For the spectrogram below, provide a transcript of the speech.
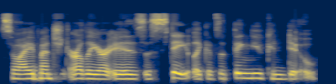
So, I mentioned earlier is a state, like it's a thing you can do,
